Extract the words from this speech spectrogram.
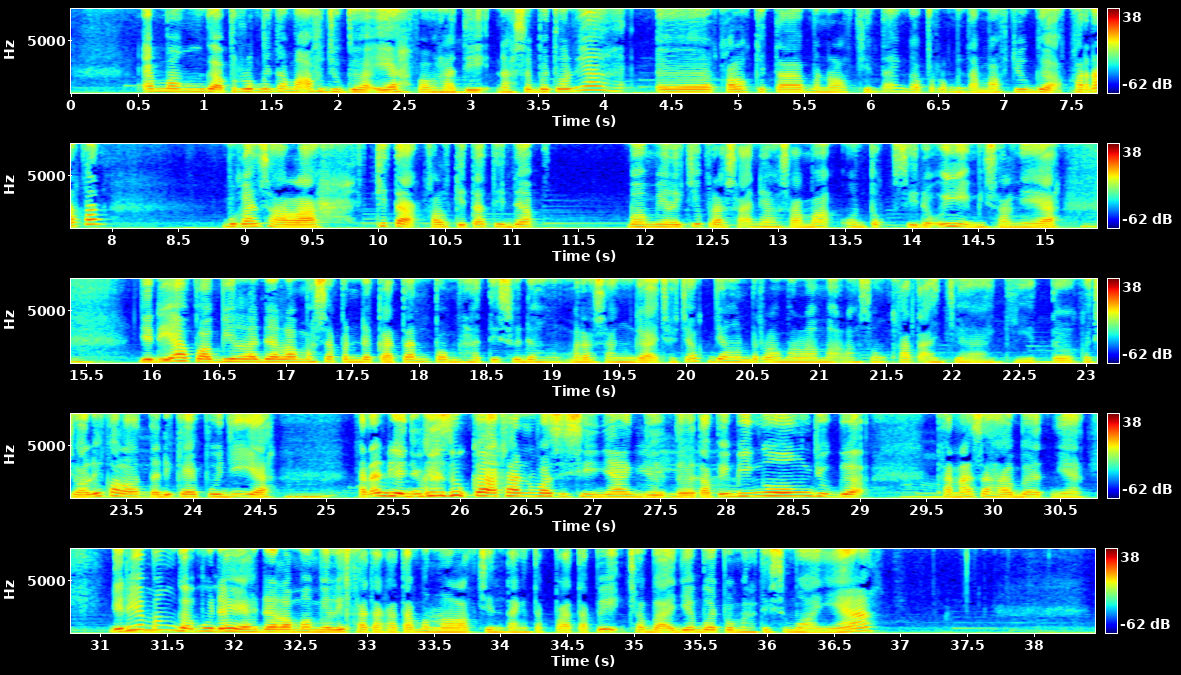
emang nggak perlu minta maaf juga ya pemerhati. Nah, sebetulnya eh, kalau kita menolak cinta nggak perlu minta maaf juga karena kan bukan salah kita kalau kita tidak memiliki perasaan yang sama untuk si doi misalnya ya. Jadi apabila dalam masa pendekatan pemerhati sudah merasa nggak cocok jangan berlama-lama langsung cut aja gitu. Kecuali kalau tadi kayak puji ya. Karena dia juga suka kan posisinya gitu. tapi bingung juga karena sahabatnya. Jadi emang nggak mudah ya dalam memilih kata-kata menolak cinta yang tepat. Tapi coba aja buat pemerhati semuanya.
